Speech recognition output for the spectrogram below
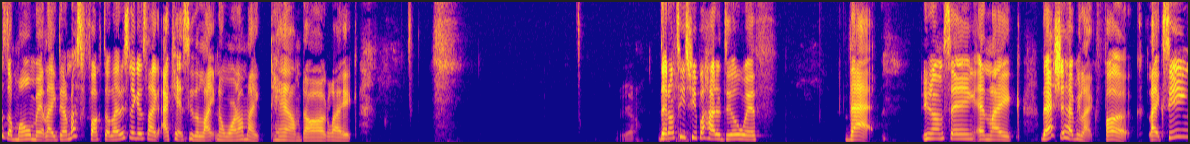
was a moment, like, damn, that's fucked up. Like this nigga's like, I can't see the light no more. And I'm like, damn, dog, like Yeah. they don't teach people how to deal with that. You know what I'm saying? And like that shit had me like fuck. Like seeing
